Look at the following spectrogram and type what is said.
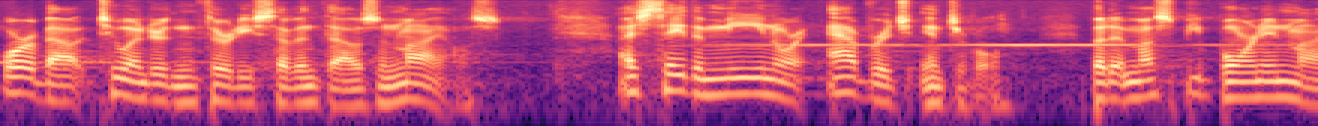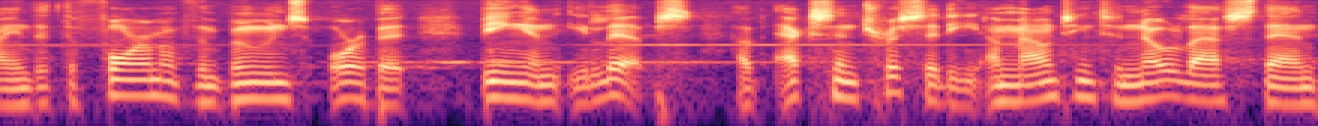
or about 237,000 miles. I say the mean or average interval, but it must be borne in mind that the form of the moon's orbit being an ellipse of eccentricity amounting to no less than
